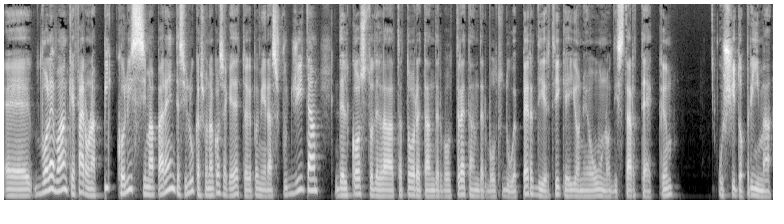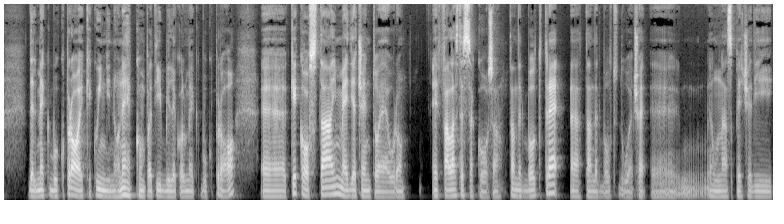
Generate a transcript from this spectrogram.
Eh, volevo anche fare una piccolissima parentesi, Luca, su una cosa che hai detto che poi mi era sfuggita del costo dell'adattatore Thunderbolt 3 Thunderbolt 2, per dirti che io ne ho uno di StarTech uscito prima del MacBook Pro e che quindi non è compatibile col MacBook Pro, eh, che costa in media 100 euro. E fa la stessa cosa, Thunderbolt 3 eh, Thunderbolt 2, cioè eh, è una specie di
